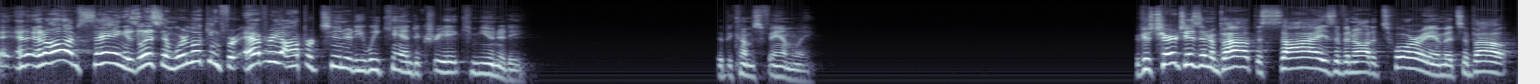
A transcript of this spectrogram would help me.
and, and all I'm saying is listen, we're looking for every opportunity we can to create community that becomes family. Because church isn't about the size of an auditorium, it's about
